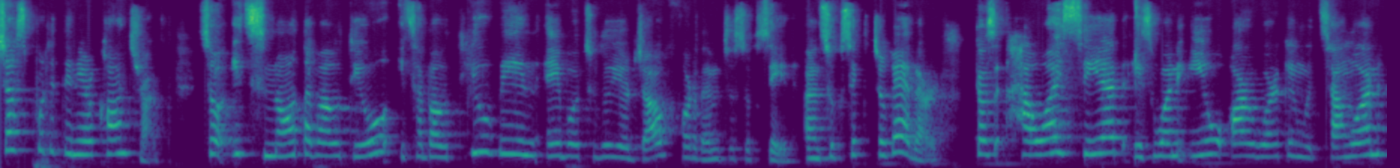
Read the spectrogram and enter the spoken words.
just put it in your contract. So it's not about you, it's about you being able to do your job for them to succeed and succeed together. Because how I see it is when you are working with someone,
